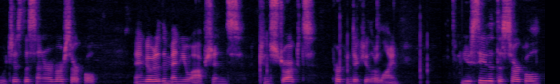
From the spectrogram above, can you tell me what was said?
which is the center of our circle, and go to the menu options, Construct Perpendicular Line. You see that the circle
